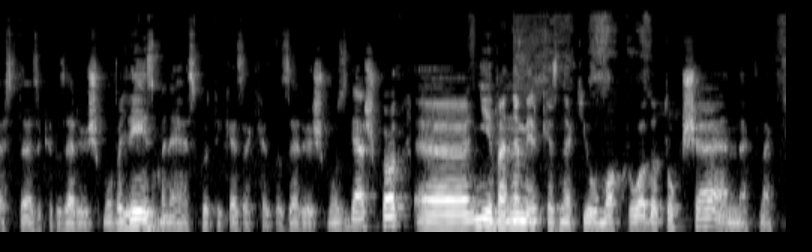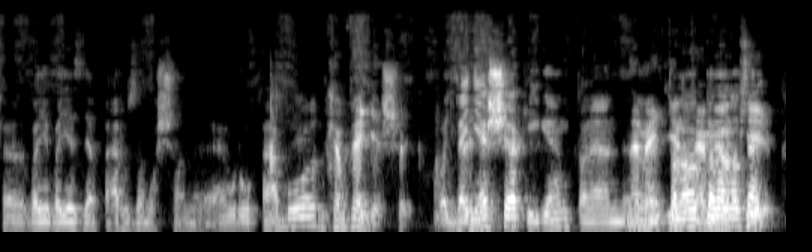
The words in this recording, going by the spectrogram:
ezt, ezeket az erős, vagy részben ehhez kötik ezeket az erős mozgásokat. Nyilván nem érkeznek jó makroadatok se, ennek megfelel, vagy, vagy ezzel párhuzamosan Európából. Inkább vegyesek. Vagy vegyesek, igen, talán. Nem talán, talán a kép.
